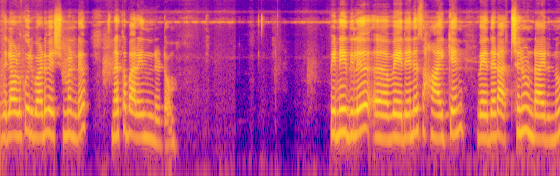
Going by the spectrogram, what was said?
അതിൽ അവൾക്ക് ഒരുപാട് വിഷമമുണ്ട് എന്നൊക്കെ പറയുന്നുണ്ട് കേട്ടോ. പിന്നെ ഇതിൽ വേദേനെ സഹായിക്കാൻ വേദയുടെ അച്ഛനും ഉണ്ടായിരുന്നു.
